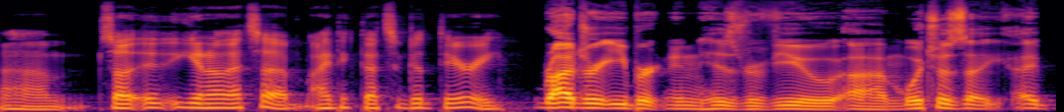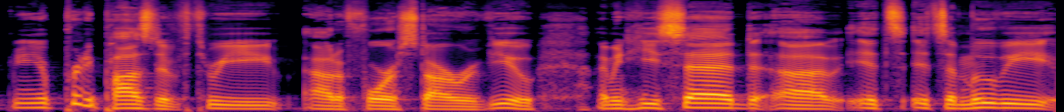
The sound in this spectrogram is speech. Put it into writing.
Um, so you know that's a I think that's a good theory. Roger Ebert in his review, um, which was a, a you know, pretty positive three out of four star review. I mean, he said uh, it's it's a movie.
